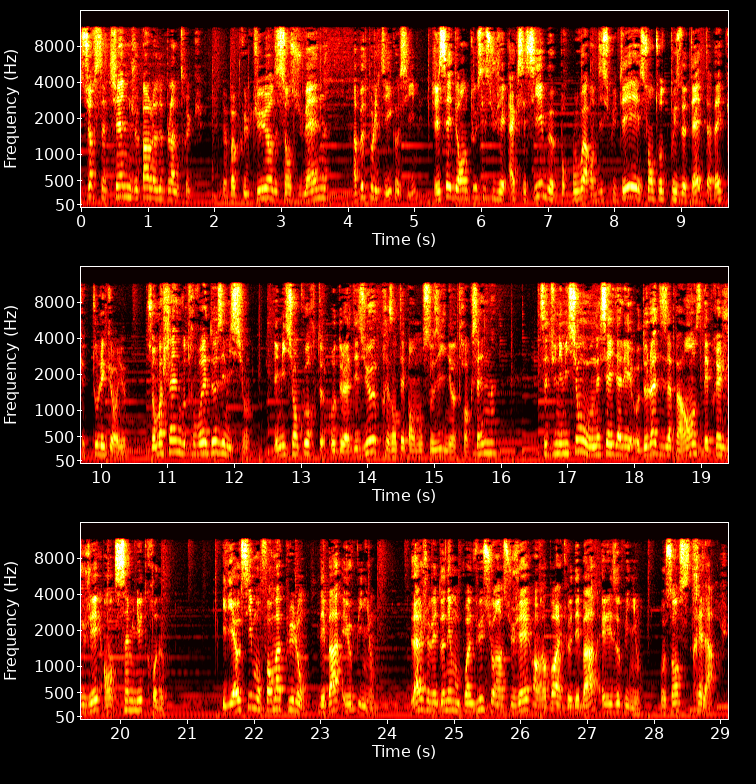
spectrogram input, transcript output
Sur cette chaîne je parle de plein de trucs. De pop culture, des sciences humaines, un peu de politique aussi. J'essaye de rendre tous ces sujets accessibles pour pouvoir en discuter sans trop de prise de tête avec tous les curieux. Sur ma chaîne vous trouverez deux émissions. L'émission courte Au-delà des yeux, présentée par mon sosie Neotroxen, c'est une émission où on essaye d'aller au-delà des apparences, des préjugés en 5 minutes chrono. Il y a aussi mon format plus long, débat et opinion. Là, je vais donner mon point de vue sur un sujet en rapport avec le débat et les opinions, au sens très large.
